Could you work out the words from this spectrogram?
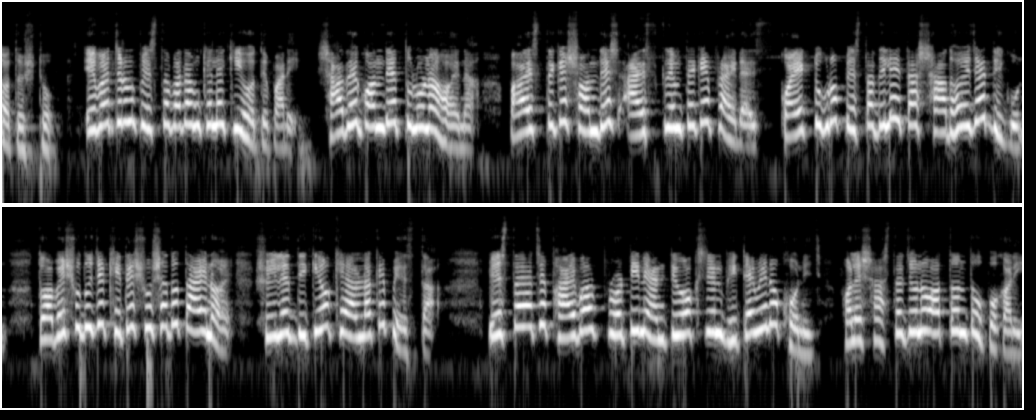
যথেষ্ট। এবার ধরুন পেস্তা বাদাম খেলে কি হতে পারে? স্বাদে গন্ধের তুলনা হয় না। পায়েস থেকে সন্দেশ, আইসক্রিম থেকে ফ্রাইড রাইস। কয়েক টুকরো পেস্তা দিলেই তার স্বাদ হয়ে যায় দ্বিগুণ। তবে শুধু যে খেতে সুস্বাদু তাই নয়, শরীরের দিকেও খেয়াল রাখে পেস্তা। পেস্তায় আছে ফাইবার, প্রোটিন, অ্যান্টিঅক্সিডেন্ট, ভিটামিন ও খনিজ। ফলে স্বাস্থ্যের জন্য অত্যন্ত উপকারী।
